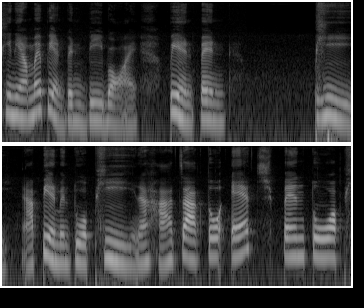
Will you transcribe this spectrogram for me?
ทีเนี้ยไม่เปลี่ยนเป็น b boy เปลี่ยนเป็น p นะเปลี่ยนเป็นตัว p นะคะ จากตัว h เป็นตัว p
